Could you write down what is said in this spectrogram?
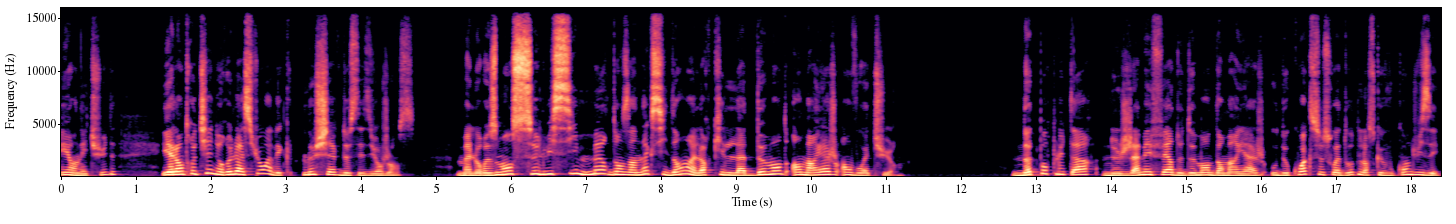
et en études, et elle entretient une relation avec le chef de ces urgences. Malheureusement, celui-ci meurt dans un accident alors qu'il la demande en mariage en voiture. Note pour plus tard, ne jamais faire de demande en mariage ou de quoi que ce soit d'autre lorsque vous conduisez.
